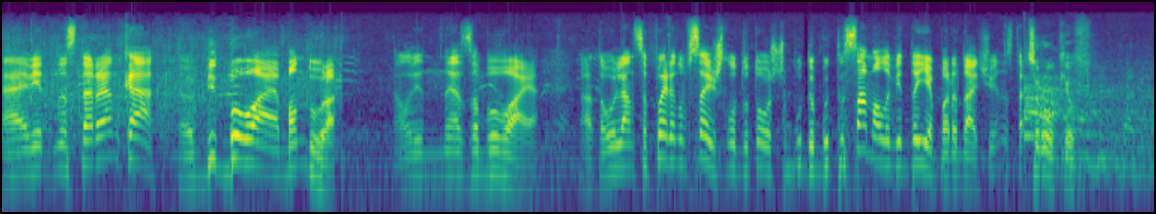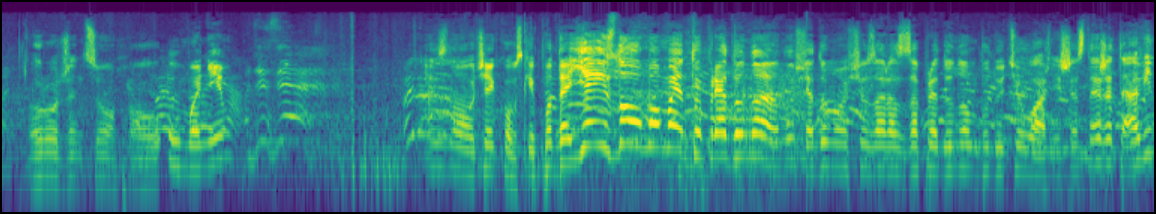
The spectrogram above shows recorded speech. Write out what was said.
е, від Нестеренка. Відбиває бандура. Але він не забиває. А Таулян Сефері, ну все йшло до того, що буде бити сам, але віддає передачу. І Нестеренко 15 років уродженцю Умані. І знову Чайковський подає. І знову момент у Прядуна. Ну, я думав, що зараз за Прядуном будуть уважніше стежити. А він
